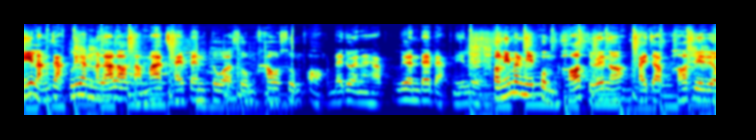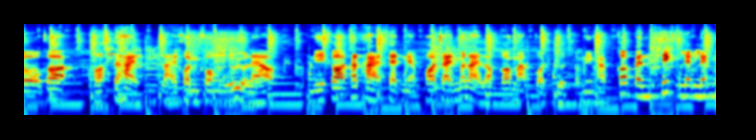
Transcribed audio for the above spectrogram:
นี้หลังจากเลื่อนมาแล้วเราสามารถใช้เป็นตัวซูมเข้าซูมออกได้ด้วยนะครับ เลื่อนได้แบบนี้เลย ตรงนี้มันมีปุ่มพอสอยู่ด้วยเนาะ ใครจะพอสวิดีโอก็พอสได้ หลายคนคงรู้อยู่แล้วอันนี้ก็ถ้าถ่ายเสร็จเนี่ยพอใจเมื่อไหร่เราก็มากดหยุดตรงนี้ครับ ก็เป็นทริคเล็กๆ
